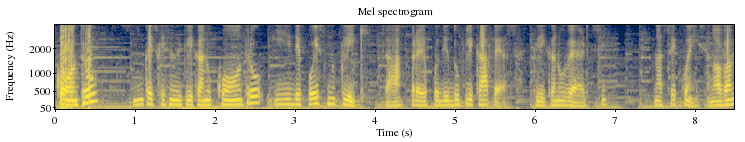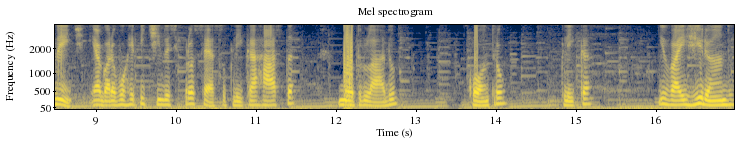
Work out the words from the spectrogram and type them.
Ctrl, nunca esquecendo de clicar no Ctrl e depois no clique, tá? Para eu poder duplicar a peça. Clica no vértice na sequência, novamente. E agora eu vou repetindo esse processo. Clica, arrasta, no outro lado, Ctrl, clica e vai girando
